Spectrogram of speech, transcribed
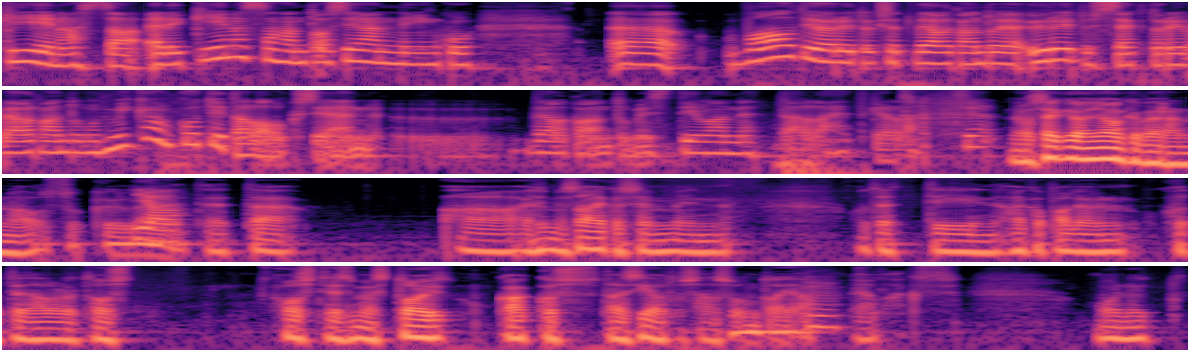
Kiinassa. Eli Kiinassahan tosiaan niin kuin, äh, valtioyritykset velkaantuu ja yrityssektori velkaantuu, mutta mikä on kotitalouksien velkaantumistilanne tällä hetkellä? Siellä... No sekin on jonkin verran noussut kyllä. Joo. Että, että uh, esimerkiksi aikaisemmin otettiin aika paljon kotitaloudet ost, osti esimerkiksi toi, kakkos- tai sijoitusasuntoja mm. velaksi. Mutta nyt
